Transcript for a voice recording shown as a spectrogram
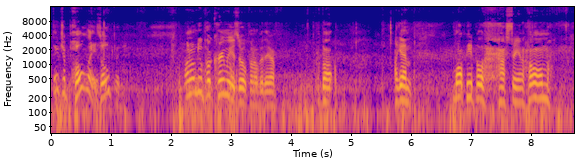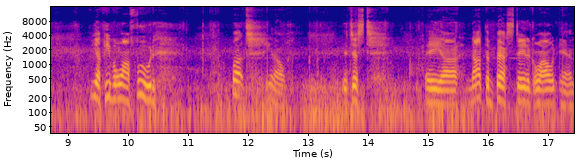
think Chipotle is open. I don't know Newport Creamery is open over there. But, again, more people are staying home. Yeah, people want food. But, you know, it's just a uh, not the best day to go out and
